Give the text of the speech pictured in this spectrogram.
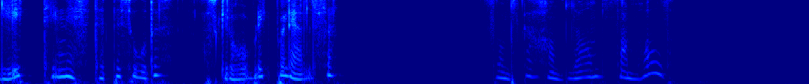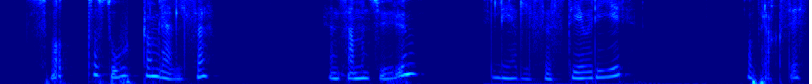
Lytt til neste episode av Skråblikk på ledelse, som skal handle om samhold. Smått og stort om ledelse. En sammensurium. Ledelsesteorier og praksis.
